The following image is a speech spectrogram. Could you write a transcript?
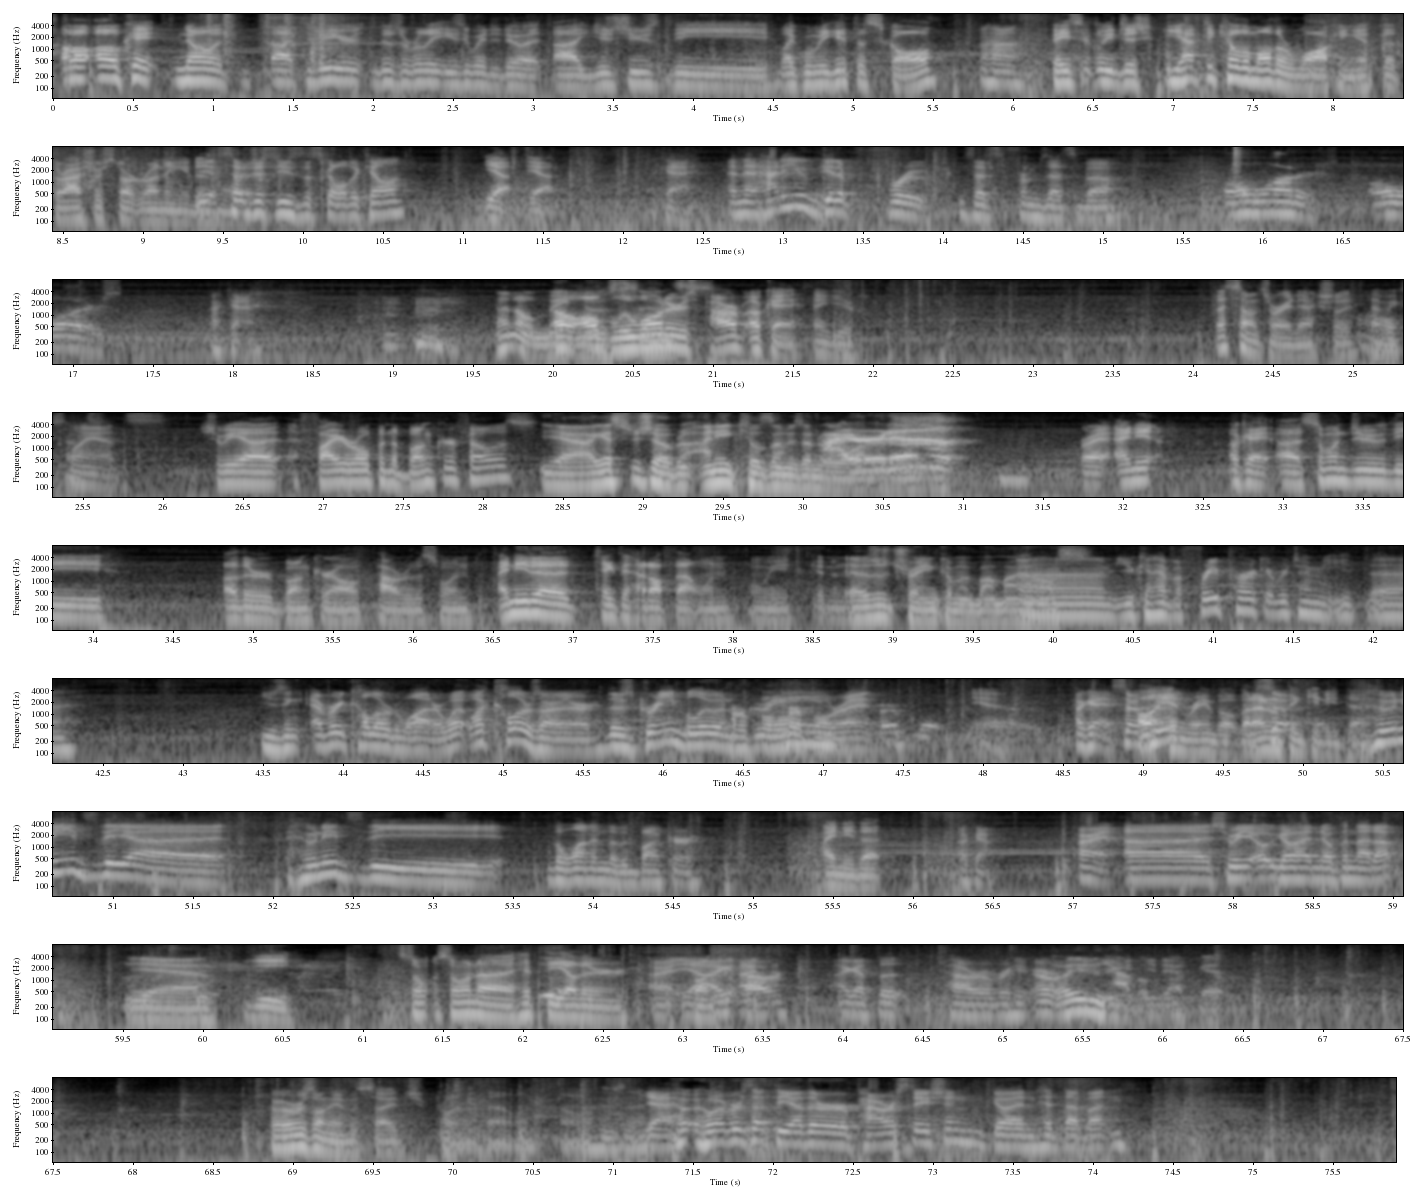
Oh, okay. No, uh, to do your, there's a really easy way to do it. Uh, you just use the, like when we get the skull, Uh huh. basically just, you have to kill them while they're walking. If the thrashers start running, it doesn't Yeah, so work. just use the skull to kill them? Yeah, yeah. Okay. And then how do you get a fruit? That's from Zetsubo. All waters. All waters. Okay. I don't make Oh, all no blue water is power. Okay, thank you. That sounds right, actually. That All makes sense. plants. Should we uh, fire open the bunker, fellas? Yeah, I guess we should open it. I need to kill zombies underwater. Fire it up! Right. I need. Okay. Uh, someone do the other bunker. I'll power this one. I need to take the head off that one when we get in Yeah, there's a train coming by my house. Um, you can have a free perk every time you eat the. Using every colored water. What what colors are there? There's green, blue, and purple, Green, right? Purple. Yeah. Okay, so Oh, who, and rainbow, but I don't so think you need that. Who needs the uh, who needs the the one in the bunker? I need that. Okay. All right. Uh, should we oh, go ahead and open that up? yeah. Yee. So, someone uh, hit the other. All right. Yeah, I, I. I got the power over here. Or, I don't even you, have a you do. bucket. Whoever's on the other side should probably need that one. I don't know who's there. Yeah, wh- whoever's at the other power station, go ahead and hit that button.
